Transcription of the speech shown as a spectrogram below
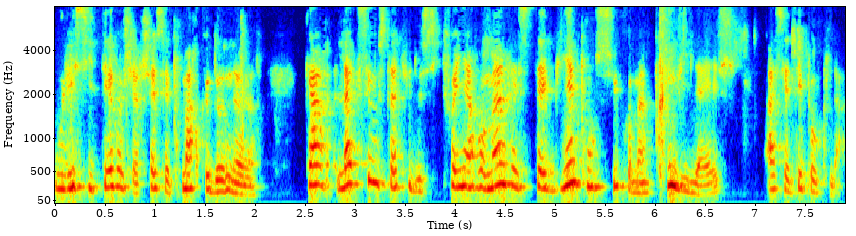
où les cités recherchaient cette marque d'honneur car l'accès au statut de citoyen romain restait bien conçu comme un privilège à cette époque-là.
